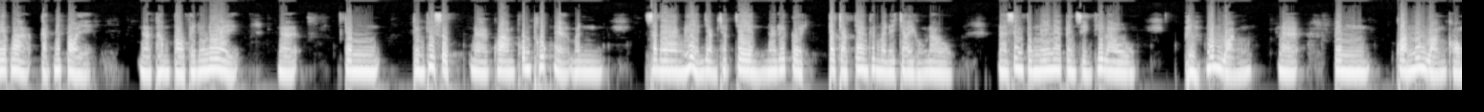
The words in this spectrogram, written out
เรียกว่ากัดไม่ปล่อยนะทำต่อไปเรื่อยๆนะจนถึงที่สุดนะความพ้นทุกเนี่ยมันแสดงให้เห็นอย่างชัดเจนนะหรือเกิดประจักษ์แจ้งขึ้นมาในใจของเรานะซึ่งตรงนี้เนี่ยเป็นสิ่งที่เรา มุ่งหวังนะเป็นความมุ่งหวังของ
